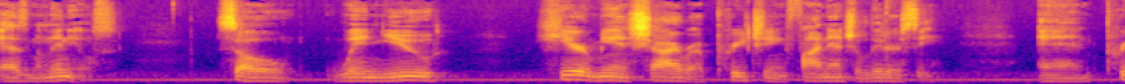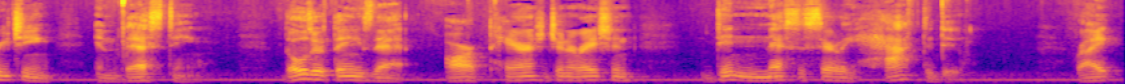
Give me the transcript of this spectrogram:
as millennials. So when you hear me and Shira preaching financial literacy and preaching investing those are things that our parents' generation didn't necessarily have to do, right?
